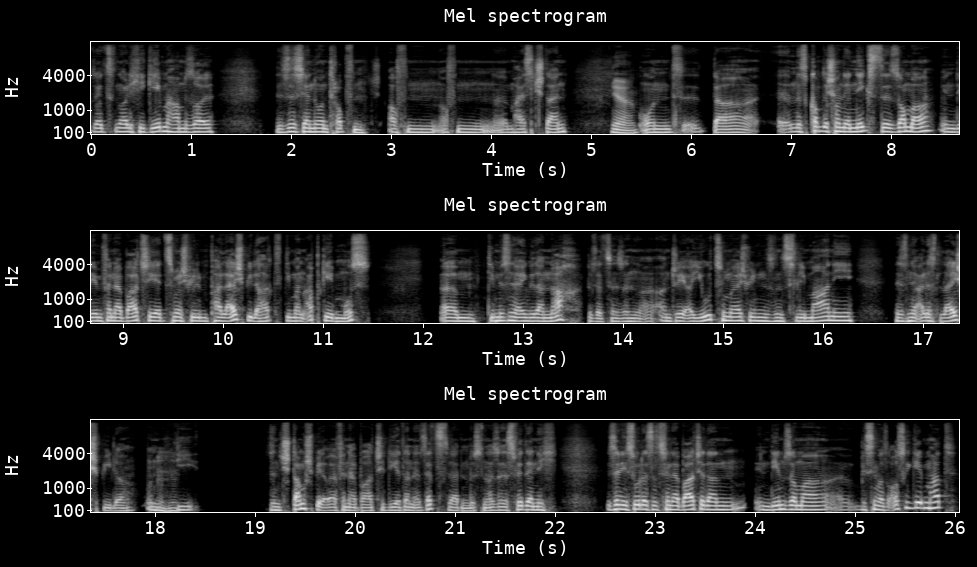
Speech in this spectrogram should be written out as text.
jetzt neulich gegeben haben soll, das ist ja nur ein Tropfen auf den, auf den ähm, heißen Stein. Ja. Und äh, da, und es kommt ja schon der nächste Sommer, in dem Fenerbahce jetzt zum Beispiel ein paar Leihspieler hat, die man abgeben muss ähm, die müssen ja irgendwie dann nachbesetzen. Das sind Andre Ayew zum Beispiel, das sind Slimani, das sind ja alles Leihspieler. Und mhm. die sind Stammspieler bei Fenerbahce, die ja dann ersetzt werden müssen. Also es wird ja nicht, ist ja nicht so, dass das Fenerbahce dann in dem Sommer ein bisschen was ausgegeben hat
